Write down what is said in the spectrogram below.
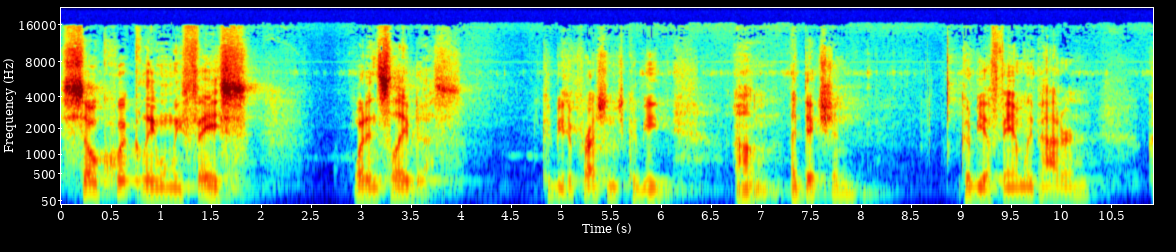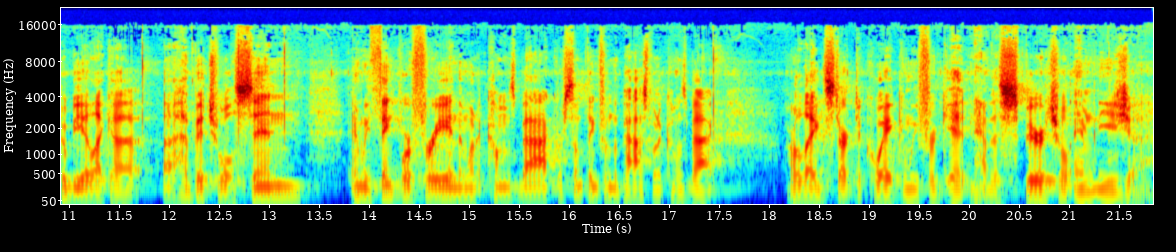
so quickly when we face what enslaved us. Could be depression, it could be um, addiction, could be a family pattern, could be like a, a habitual sin, and we think we're free, and then when it comes back, or something from the past, when it comes back, our legs start to quake and we forget and have this spiritual amnesia.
